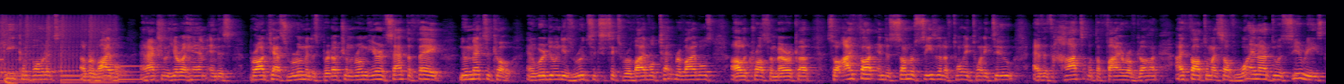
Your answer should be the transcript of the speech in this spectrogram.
Key Components of Revival. And actually here I am in this broadcast room, in this production room here in Santa Fe, New Mexico. And we're doing these Route 66 revival, tent revivals all across America. So I thought in the summer season of 2022, as it's hot with the fire of God, I thought to myself, why not do a series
